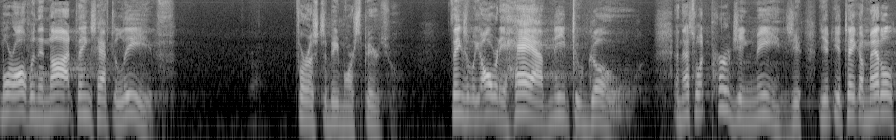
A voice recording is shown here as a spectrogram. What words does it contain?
more often than not, things have to leave for us to be more spiritual. Things that we already have need to go. And that's what purging means. You, you, you, take a metal,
